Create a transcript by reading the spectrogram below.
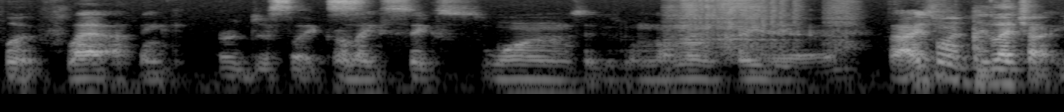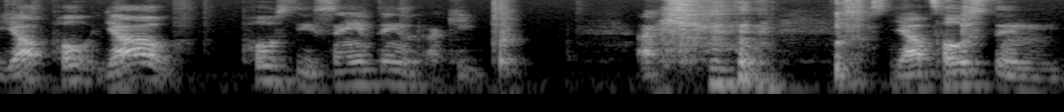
foot flat, I think. or just like, Or like 6'1, 6'1, no, nothing crazy. yeah. I just want to let y'all y'all post y'all post these same things. I keep, I keep y'all posting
